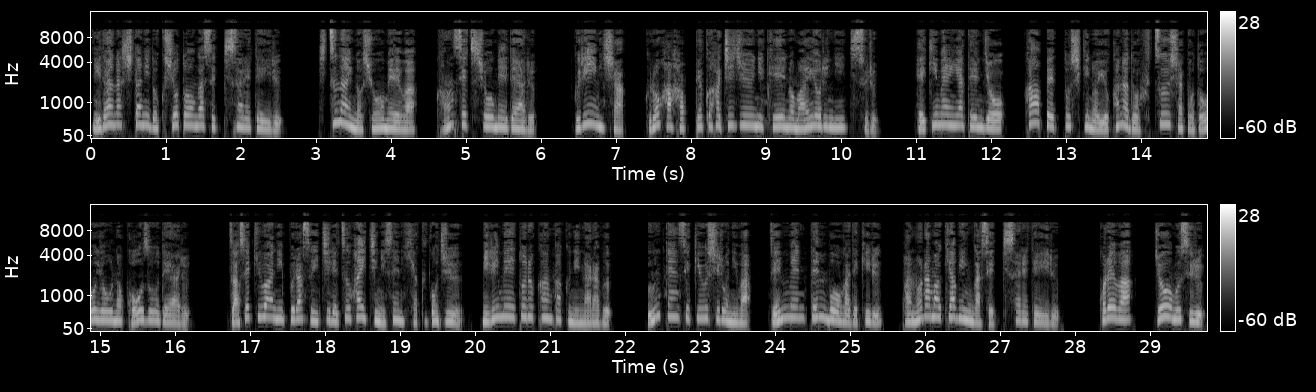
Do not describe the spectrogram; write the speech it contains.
荷棚下に読書灯が設置されている。室内の照明は間接照明である。グリーン車、黒波882系の前寄りに位置する。壁面や天井、カーペット式の床など普通車と同様の構造である。座席は2プラス1列配置 2150mm 間隔に並ぶ。運転席後ろには全面展望ができるパノラマキャビンが設置されている。これは乗務する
